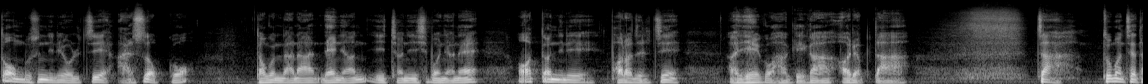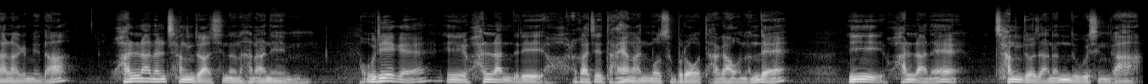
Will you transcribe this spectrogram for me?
또 무슨 일이 올지 알 수 없고 더군다나 내년 2025년에 어떤 일이 벌어질지 어, 예고하기가 어렵다. 자, 두 번째 단락입니다. 환란을 창조하시는 하나님. 우리에게 이 환란들이 여러 가지 다양한 모습으로 다가오는데 이 환란의 창조자는 누구신가?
